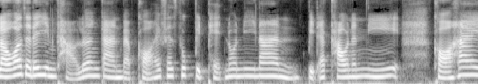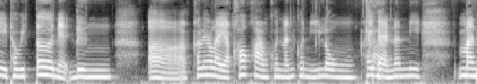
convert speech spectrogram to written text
เราก็จะได้ยินข่าวเรื่องการแบบขอให้ Facebook ปิดเพจโน่นนี่นั่น ปิด account นั้นนี้ ขอให้ Twitter เนี่ยดึงเอ่อเขาเรียกอะไรอะข้อความคนนั้นคนนี้ลงให้ค่ะแบนนั่นนี่ มัน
